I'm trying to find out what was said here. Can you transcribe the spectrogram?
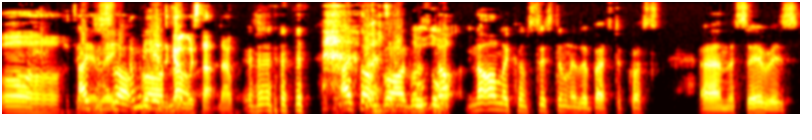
oh, I just me. thought How Broad not- was that now? I thought Broad was not, not only consistently the best across um, the series,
